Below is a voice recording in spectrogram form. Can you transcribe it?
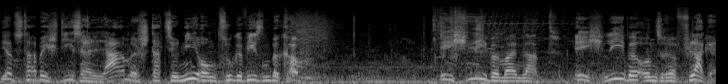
Jetzt habe ich diese lahme Stationierung zugewiesen bekommen. Ich liebe mein Land. Ich liebe unsere Flagge.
